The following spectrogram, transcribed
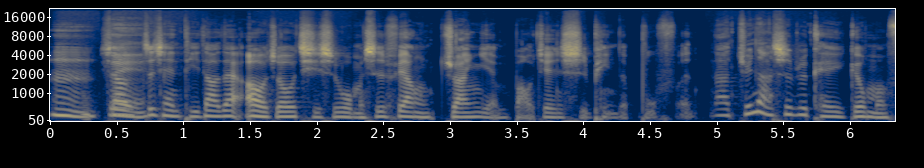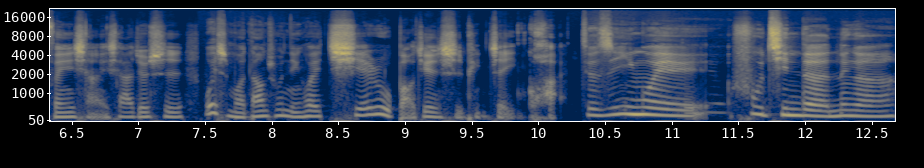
嗯，像之前提到，在澳洲，其实我们是非常钻研保健食品的部分。那 Gina 是不是可以给我们分享一下，就是为什么当初您会切入保健食品这一块？就是因为父亲的那个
